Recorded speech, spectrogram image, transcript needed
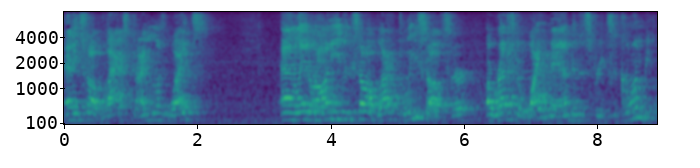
and he saw blacks dining with whites. And later on, he even saw a black police officer arrest a white man in the streets of Columbia.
